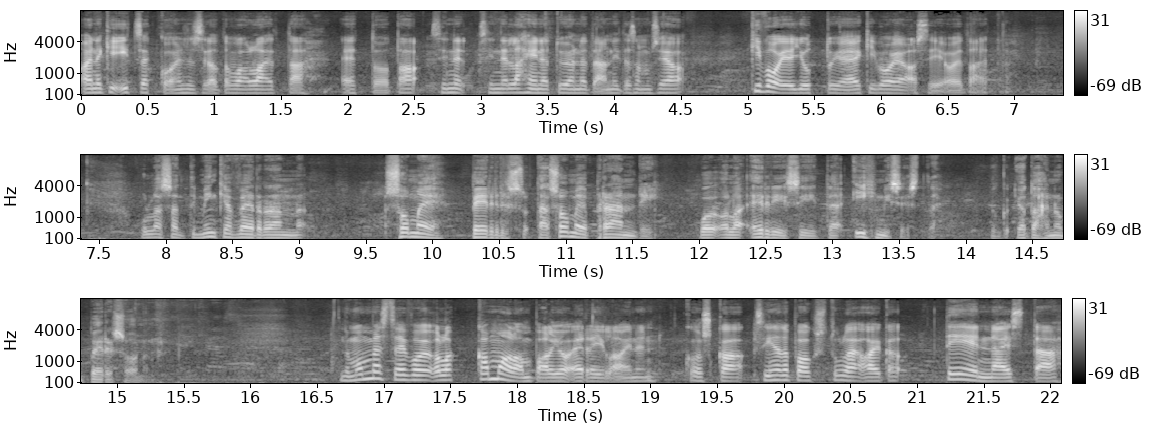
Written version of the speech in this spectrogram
Ainakin itse koen sen sillä tavalla, että et tuota, sinne, sinne lähinnä työnnetään niitä semmoisia kivoja juttuja ja kivoja asioita. Että. Ulla Santti, minkä verran some perso, tai somebrändi voi olla eri siitä ihmisestä, jota hän on persoonana? No mun mielestä se ei voi olla kamalan paljon erilainen, koska siinä tapauksessa tulee aika teennäistä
